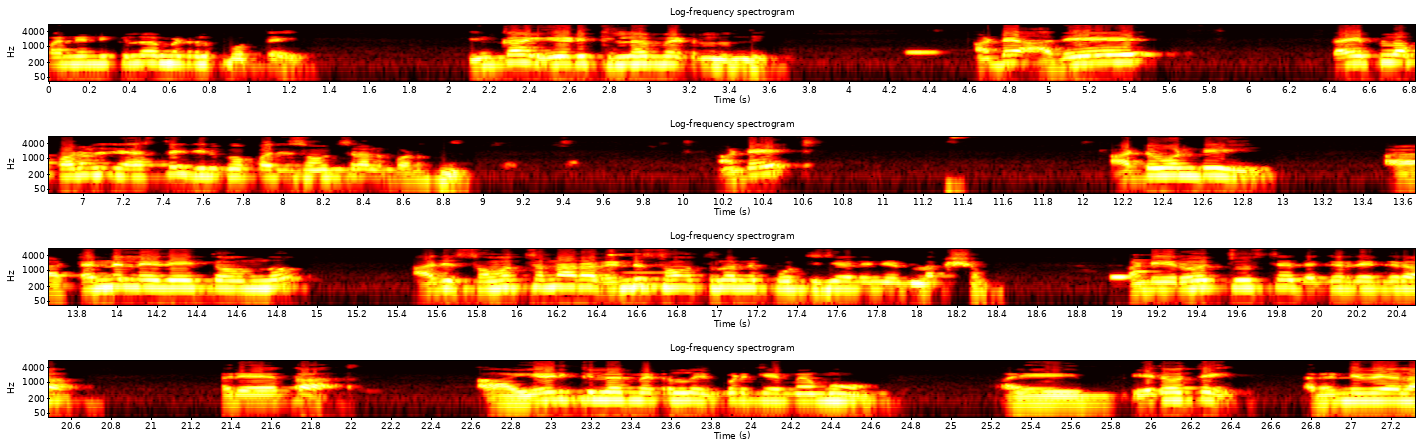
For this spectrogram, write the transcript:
పన్నెండు కిలోమీటర్లు పూర్తయింది. ఇంకా ఏడు కిలోమీటర్లు ఉంది. అంటే అదే టైప్లో పనులు చేస్తే దీనికి ఒక పది సంవత్సరాలు పడుతుంది. అంటే అటువంటి టెన్నెల్ ఏదైతే ఉందో అది సంవత్సరాల రెండు సంవత్సరాలని పూర్తి చేయాలనే లక్ష్యం. అంటే ఈరోజు చూస్తే దగ్గర దగ్గర మరి యొక్క ఆ ఏడు కిలోమీటర్లు ఇప్పటికే మేము ఏదైతే రెండు వేల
